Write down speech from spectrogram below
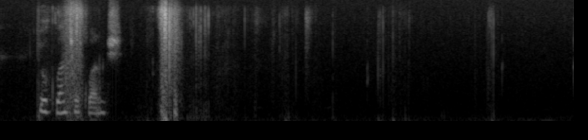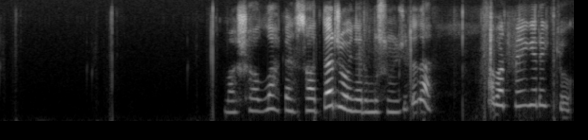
Yok lan çok varmış. Maşallah ben saatlerce oynarım bu sunucuda da. Abartmaya gerek yok.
